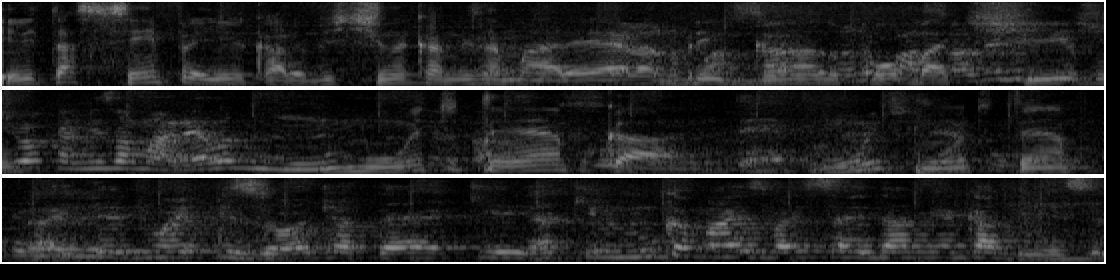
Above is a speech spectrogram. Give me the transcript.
ele tá sempre aí, cara, vestindo a camisa amarela, brigando, passado- passado ele combativo. vestiu a camisa amarela muito, Muito tempo, cara. tempo. muito tempo. Muito tempo. Aí teve um episódio até que aquilo nunca mais vai sair da minha cabeça.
